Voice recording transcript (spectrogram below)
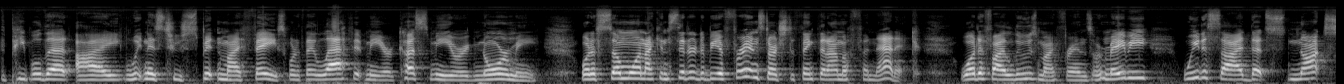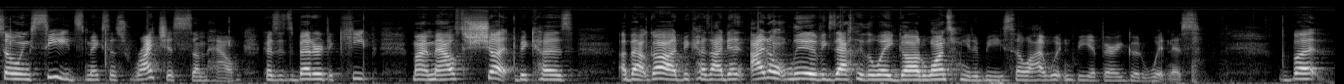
the people that I witness to spit in my face? What if they laugh at me or cuss me or ignore me? What if someone I consider to be a friend starts to think that I'm a fanatic? What if I lose my friends? Or maybe we decide that not sowing seeds makes us righteous somehow because it's better to keep my mouth shut because about God because I didn't I don't live exactly the way God wants me to be, so I wouldn't be a very good witness. But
